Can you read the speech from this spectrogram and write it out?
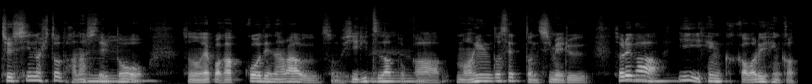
出身の人と話してると、そのやっぱ学校で習うその比率だとか、マインドセットに占める。それがうんいい変化か悪い変化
